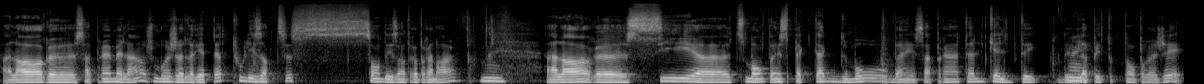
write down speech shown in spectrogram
Alors, euh, ça prend un mélange. Moi, je le répète, tous les artistes sont des entrepreneurs. Alors, euh, si euh, tu montes un spectacle d'humour, ben ça prend telle qualité pour développer tout ton projet.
